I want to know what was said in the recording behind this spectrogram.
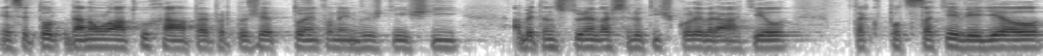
jestli to danou látku chápe, protože to je to nejdůležitější, aby ten student, až se do té školy vrátil, tak v podstatě věděl,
